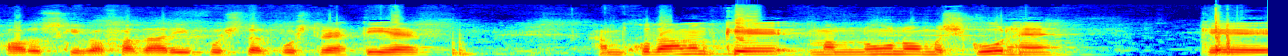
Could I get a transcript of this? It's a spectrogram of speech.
اور اس کی وفاداری پشت در پشت رہتی ہے۔ ہم خداوند کے ممنون و مشکور ہیں کہ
